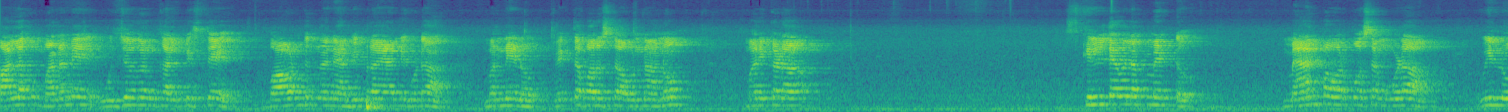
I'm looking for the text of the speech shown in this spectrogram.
వాళ్లకు మనమే ఉద్యోగం కల్పిస్తే బాగుంటుందనే అభిప్రాయాన్ని కూడా మరి నేను వ్యక్తపరుస్తూ ఉన్నాను మరి ఇక్కడ స్కిల్ డెవలప్మెంట్ మ్యాన్ పవర్ కోసం కూడా వీళ్ళు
